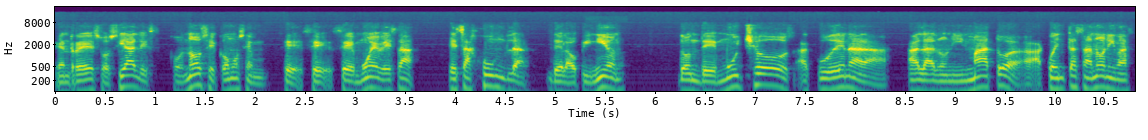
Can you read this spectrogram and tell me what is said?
en redes sociales, conoce cómo se, se, mueve esa, esa jungla de la opinión, donde muchos acuden a, al anonimato, a, cuentas anónimas,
